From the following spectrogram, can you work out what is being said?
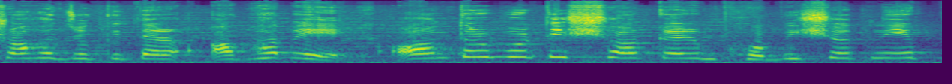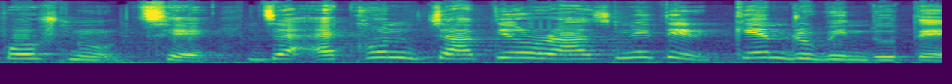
সহযোগিতার অভাবে অন্তর্বর্তী সরকারের ভবিষ্যৎ নিয়ে প্রশ্ন উঠছে, যা এখন জাতীয় রাজনীতির কেন্দ্রবিন্দুতে।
